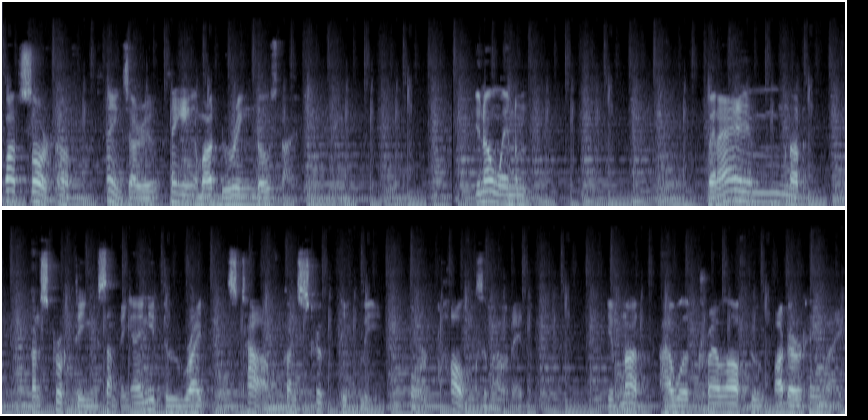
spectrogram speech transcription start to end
What sort of things are you thinking about during those times? You know, when when I am not constructing something, I need to write stuff constructively or talks about it. If not, I will trail off to other thing like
